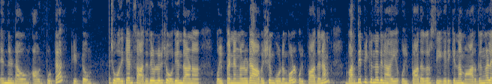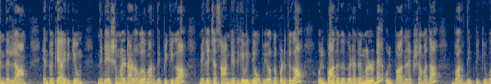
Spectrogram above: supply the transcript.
എന്തുണ്ടാവും ഔട്ട്പുട്ട് കിട്ടും. ചോദിക്കാൻ സാധ്യതയുള്ളൊരു ചോദ്യം എന്താണ്? ഉൽപ്പന്നങ്ങളുടെ ആവശ്യം കൂടുമ്പോൾ ഉൽപാദനം വർദ്ധിപ്പിക്കുന്നതിനായി ഉൽപാദകർ സ്വീകരിക്കുന്ന മാർഗങ്ങൾ എന്തെല്ലാം? എന്തൊക്കെയായിരിക്കും? നിവേശങ്ങളുടെ അളവ് വർദ്ധിപ്പിക്കുക മികച്ച സാങ്കേതിക വിദ്യ ഉപയോഗപ്പെടുത്തുക ഉൽപാദക ഘടകങ്ങളുടെ ഉൽപാദനക്ഷമത വർദ്ധിപ്പിക്കുക.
